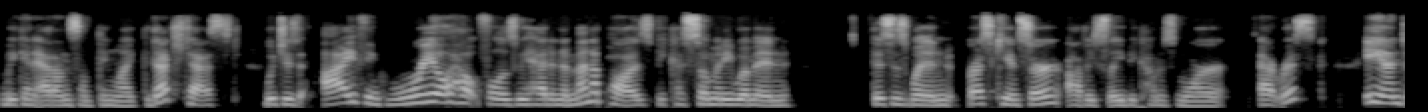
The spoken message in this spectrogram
we can add on something like the Dutch test, which is, I think, real helpful as we head into menopause because so many women this is when breast cancer obviously becomes more at risk. And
